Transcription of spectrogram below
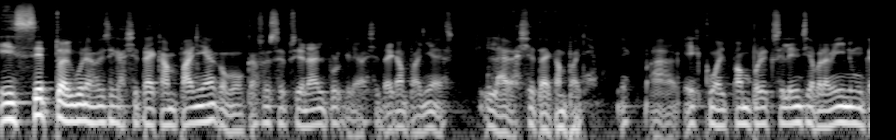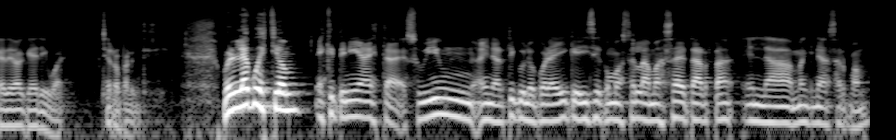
Excepto algunas veces galleta de campaña, como caso excepcional, porque la galleta de campaña es la galleta de campaña. Es, es como el pan por excelencia para mí, nunca te va a quedar igual. Cierro paréntesis. Bueno, la cuestión es que tenía esta, subí un, hay un artículo por ahí que dice cómo hacer la masa de tarta en la máquina de hacer pan.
